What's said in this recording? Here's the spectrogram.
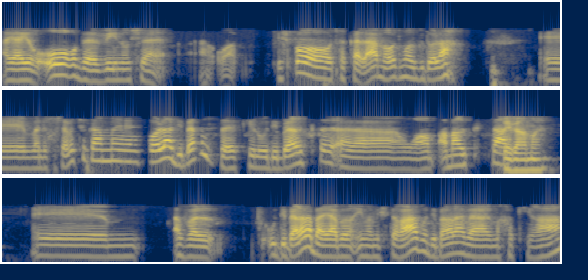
היה ערעור והבינו שיש פה תקלה מאוד מאוד גדולה. אה, ואני חושבת שגם אה, פולה דיבר על זה, כאילו הוא דיבר הוא אמר קצת. לגמרי. אה, אבל הוא דיבר על הבעיה עם המשטרה והוא דיבר על הבעיה עם החקירה,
